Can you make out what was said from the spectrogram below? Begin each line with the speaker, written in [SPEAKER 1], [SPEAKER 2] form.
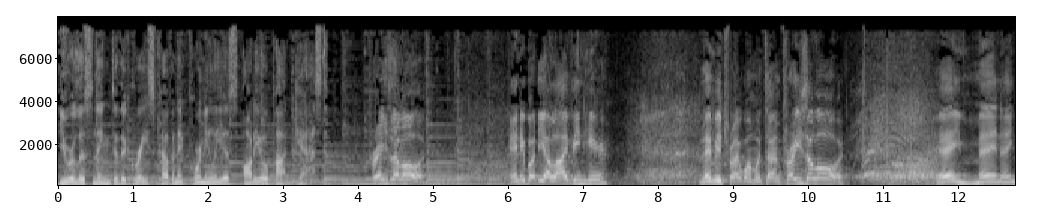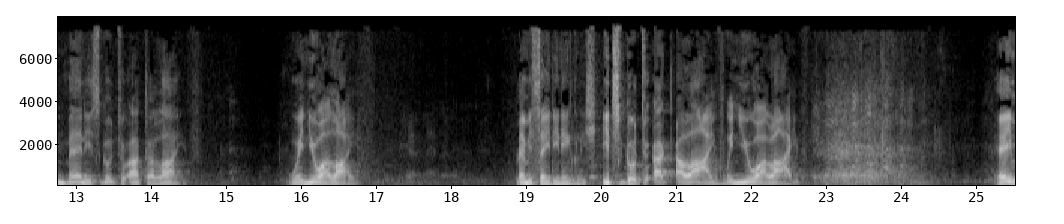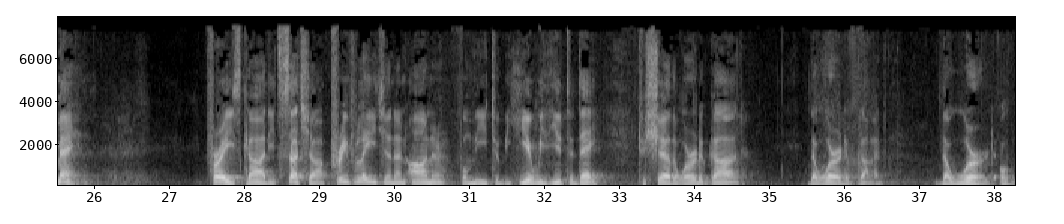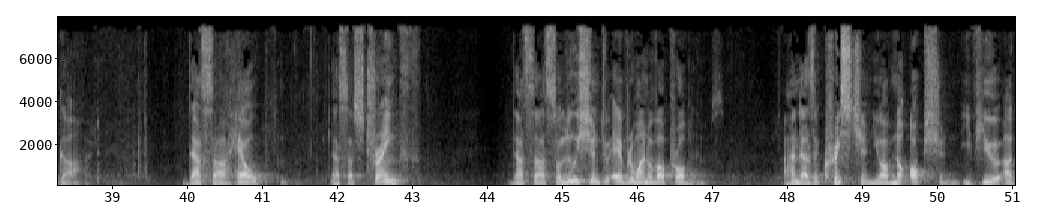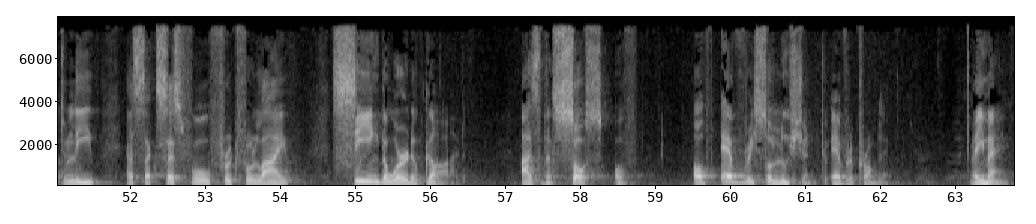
[SPEAKER 1] You are listening to the Grace Covenant Cornelius audio podcast.
[SPEAKER 2] Praise the Lord. Anybody alive in here? Let me try one more time. Praise the Lord. Amen. Amen. It's good to act alive when you are alive. Let me say it in English. It's good to act alive when you are alive. Amen. Praise God. It's such a privilege and an honor for me to be here with you today to share the Word of God. The Word of God. The Word of God. That's our help. That's our strength. That's our solution to every one of our problems. And as a Christian, you have no option if you are to live a successful, fruitful life, seeing the Word of God as the source of, of every solution to every problem. Amen.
